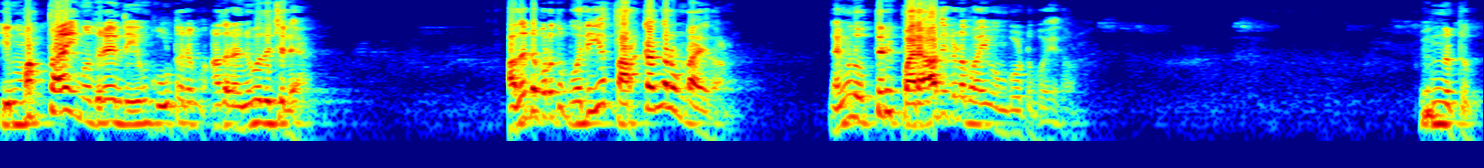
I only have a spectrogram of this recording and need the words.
ഈ മത്തായി മുതിരേന്തിയും കൂട്ടരും അതിനനുവദിച്ചില്ല. അതിന്റെ പുറത്ത് വലിയ തർക്കങ്ങൾ ഉണ്ടായതാണ്. ഞങ്ങൾ ഒത്തിരി പരാതികളുമായി മുമ്പോട്ട് പോയതാണ്. എന്നിട്ടും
